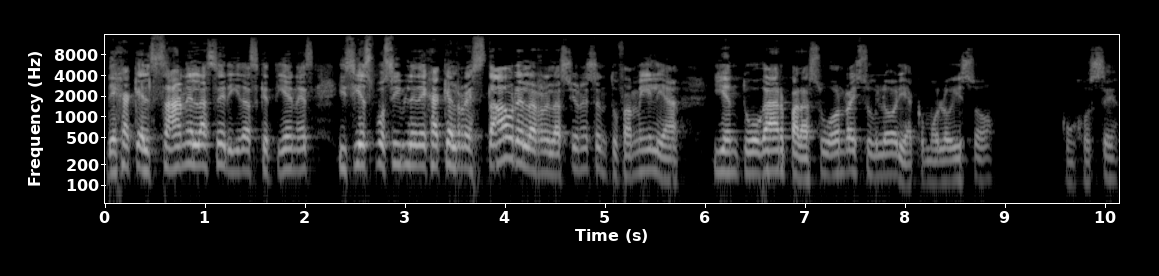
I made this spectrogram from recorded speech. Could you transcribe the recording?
Deja que Él sane las heridas que tienes y si es posible, deja que Él restaure las relaciones en tu familia y en tu hogar para su honra y su gloria, como lo hizo con José.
